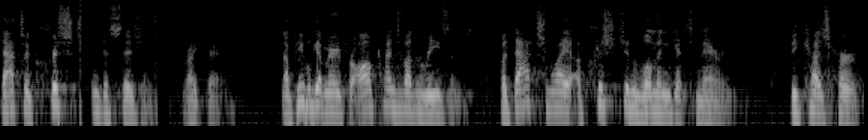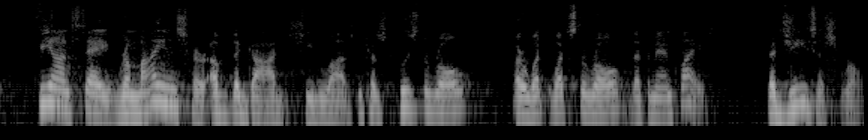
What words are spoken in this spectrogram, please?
That's a Christian decision right there. Now, people get married for all kinds of other reasons, but that's why a Christian woman gets married because her fiance reminds her of the God she loves. Because who's the role, or what, what's the role that the man plays? The Jesus role,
